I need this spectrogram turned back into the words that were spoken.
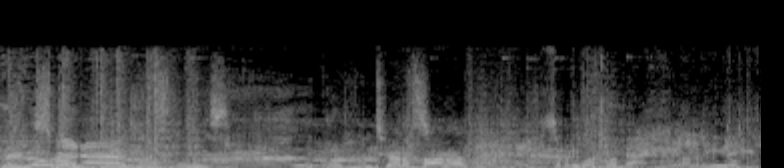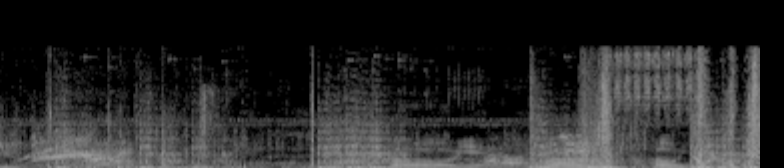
Reloading. They're called hunters. Got a hunter. Hey, can somebody watch my back? I'm gonna heal. Oh, yeah. Oh, yeah.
